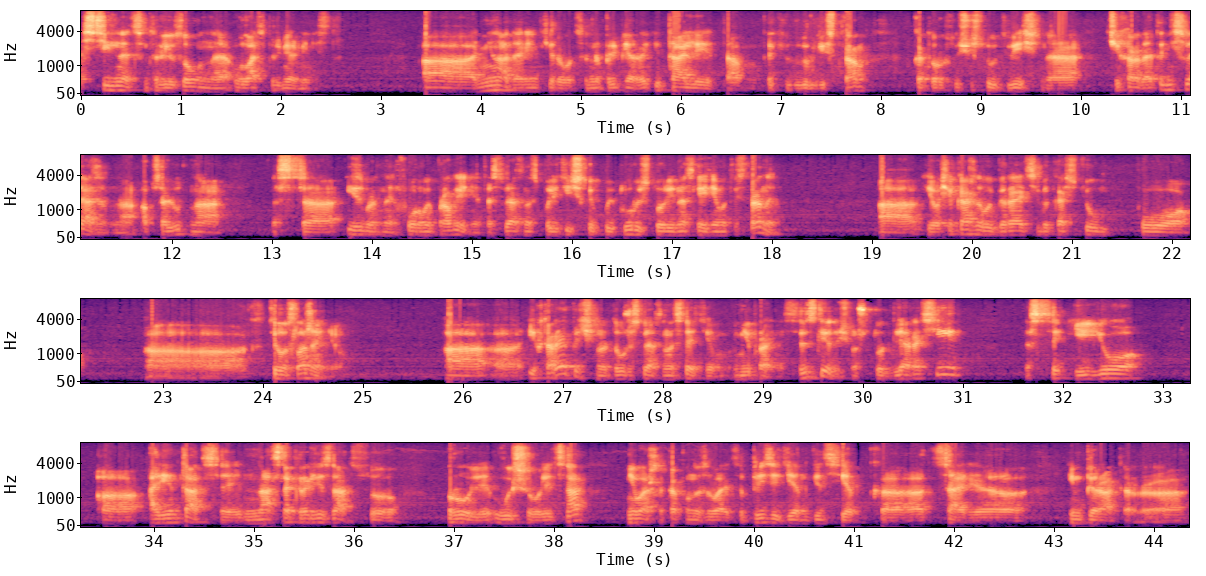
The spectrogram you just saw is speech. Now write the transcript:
сильная централизованная власть премьер-министра. А не надо ориентироваться на примеры Италии, там, каких-то других стран, в которых существует вечная чехарда. Это не связано абсолютно с э, избранной формой правления. Это связано с политической культурой, историей, наследием этой страны. А, и вообще каждый выбирает себе костюм по а, телосложению. А, и вторая причина, это уже связано с этим неправильностью, это следующее, что для России с ее ориентацией на сакрализацию роли высшего лица, неважно, как он называется, президент, генсек, царь, император. Э,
